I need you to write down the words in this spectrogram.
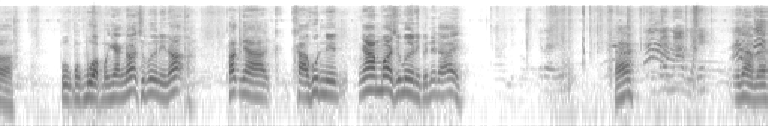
อปลูกบักบวบบางอย่างเนาะชั่มือนี่เนาะพักหญ้าขาหุ่นนี่งามบ่ชั่มือนี่เป็นได้ได้ได้ลูกฮะได้น้ำเลยดิไอ้น้ำเลย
